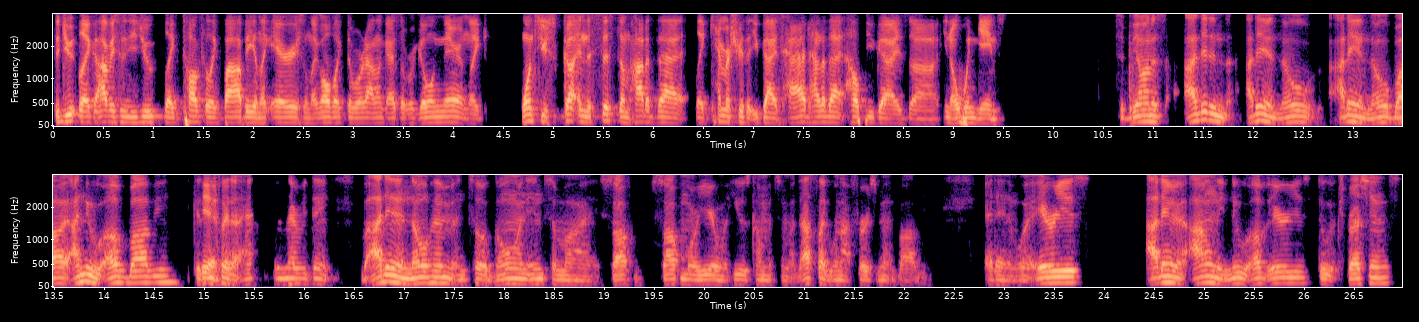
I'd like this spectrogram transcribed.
did you like obviously did you like talk to like Bobby and like Arias and like all like the Rhode Island guys that were going there and like once you got in the system, how did that like chemistry that you guys had, how did that help you guys uh, you know, win games? To be honest, I didn't I didn't know I didn't know Bobby. I knew of Bobby because Yeah. he played at Hampton and everything, but I didn't know him until going into my soph- sophomore year when he was coming to my. That's like when I first met Bobby, and then with Arias, I didn't. I only knew of Arias through expressions,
